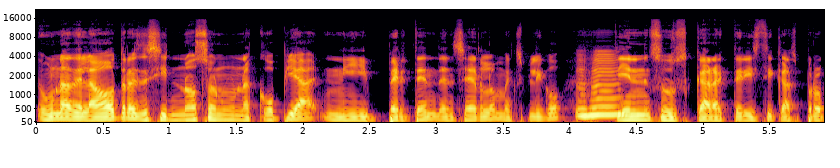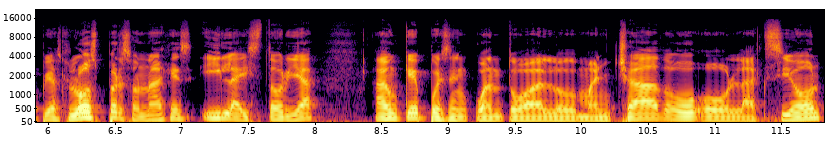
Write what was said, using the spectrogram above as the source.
una de la otra, es decir, no son una copia ni pretenden serlo, ¿me explico? Tienen sus características propias, los personajes y la historia, aunque pues en cuanto a lo manchado o la acción,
